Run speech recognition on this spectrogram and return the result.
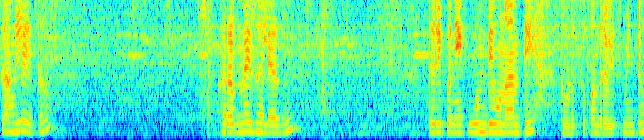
चांगले येतं खराब नाही झाले अजून. तरी पण एक ऊन देऊन आणते थोडंसं पंधरा वीस मिनटं.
